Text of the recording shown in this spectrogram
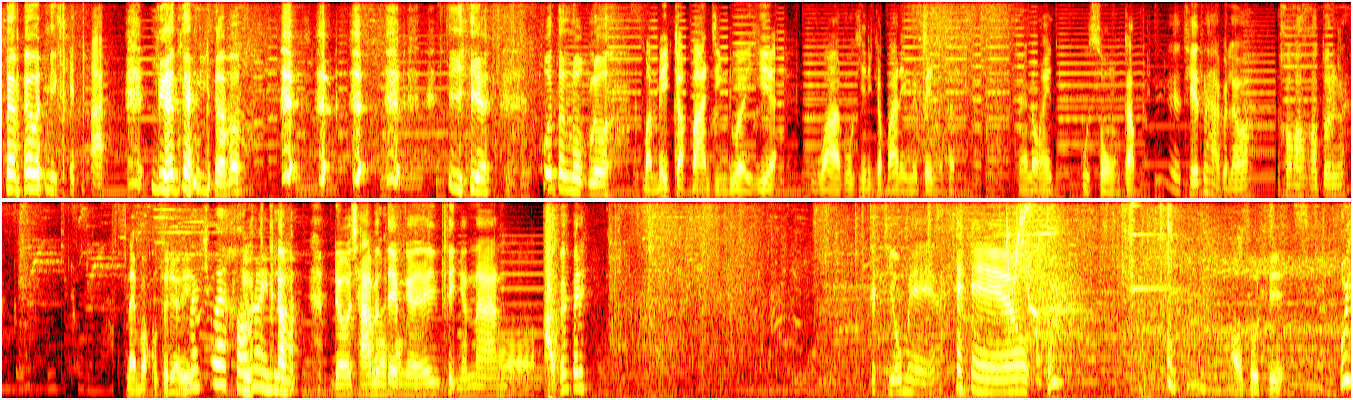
แล้วแม่งไม่มีใครตายเลือดแม่งเหลือแบบ เฮียโคตรตลกเลยว่ะมันไม่กลับบ้านจริงด้วยไอ้เฮียกูว่าพวกที่นี่กลับบ้านเองไม่เป็นนะครับแม่งต้องให้กูส่งกลับเอ๊ะเทสมันหายไปแล้ววะขอขอขอตัวนึงนะไหนบอกกูตัวเดียวพี่มาช่วยเขาหน่อยดิเดี๋ยวช้ามันเต็มไงได้สิ่งกันนานอ๋อเฮ้ยไปดิกระเจียวแม่แฮวเอาสุดพี่เฮ้ย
